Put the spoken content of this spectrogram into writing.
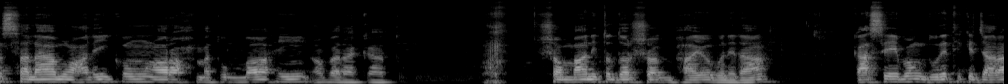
আসসালামু আলাইকুম আরহামতুল্লাহি অবরাকাত সম্মানিত দর্শক, ভাই ও বোনেরা, কাছে এবং দূরে থেকে যারা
